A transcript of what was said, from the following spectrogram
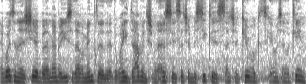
I wasn't in a shir, but I remember I used to have a mincha, the, the way he davened Shemona Esrei, is such a mystikus, such a kirvok, kirvos elakim.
